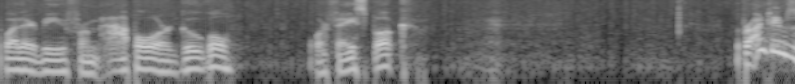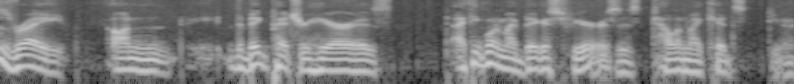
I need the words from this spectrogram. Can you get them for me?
whether it be from Apple or Google or Facebook. LeBron James is right on the big picture here. Is I think one of my biggest fears is telling my kids, you know,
